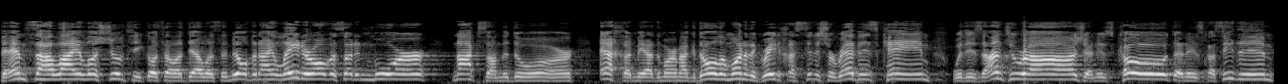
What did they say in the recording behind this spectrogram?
He goes In the middle of the night later, all of a sudden more knocks on the door. One of the great Hasidic Rebbe's came with his entourage and his coat and his Hasidim,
